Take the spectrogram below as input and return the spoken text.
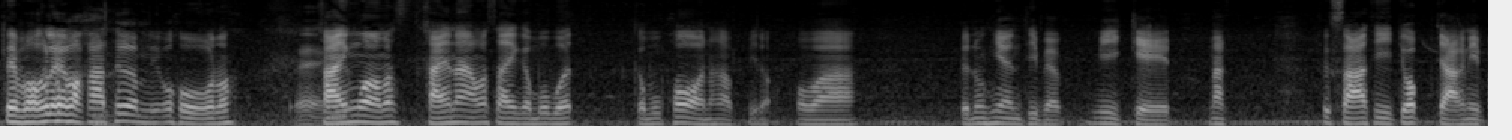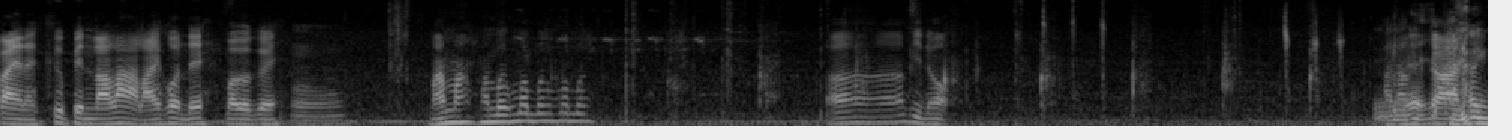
แต่บอกเลยว่าค่าเทอมนี่โอ้โหเนาะเอ้ยขายงัวมาขายหน้ามาใส่กับโบเบิร์ตกับโบพ่อนะครับพี่น้องเพราะว่าเป็นโรงเรียนที่แบบมีเกรดนักศึกษาที่จบจากนี่ไปนะคือเป็นลาล่าหลายคนเด้บอกเลยโอ้มามามาเบิ้งมาเบิ้งมาเบิ้งอ่าพี่น้องอลังการอลังจ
